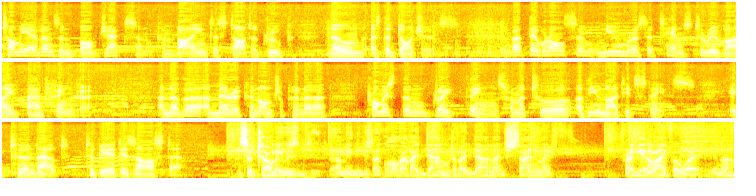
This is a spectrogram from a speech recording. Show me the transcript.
Tommy Evans and Bob Jackson combined to start a group known as the Dodgers. But there were also numerous attempts to revive Badfinger. Another American entrepreneur promised them great things from a tour of the United States. It turned out to be a disaster. So Tommy was, I mean, he was like, oh, what have I done? What have I done? I've signed my friggin' life away, you know?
